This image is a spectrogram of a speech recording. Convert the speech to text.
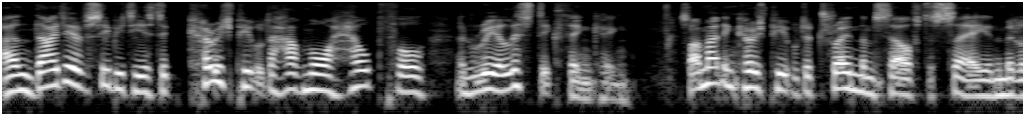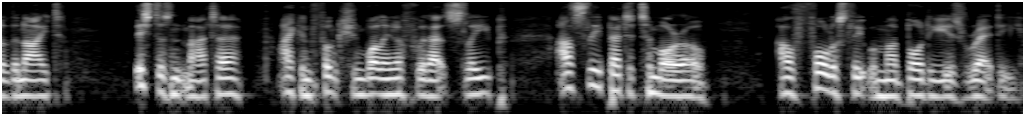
And the idea of CBT is to encourage people to have more helpful and realistic thinking. So I might encourage people to train themselves to say in the middle of the night, this doesn't matter. I can function well enough without sleep. I'll sleep better tomorrow. I'll fall asleep when my body is ready.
